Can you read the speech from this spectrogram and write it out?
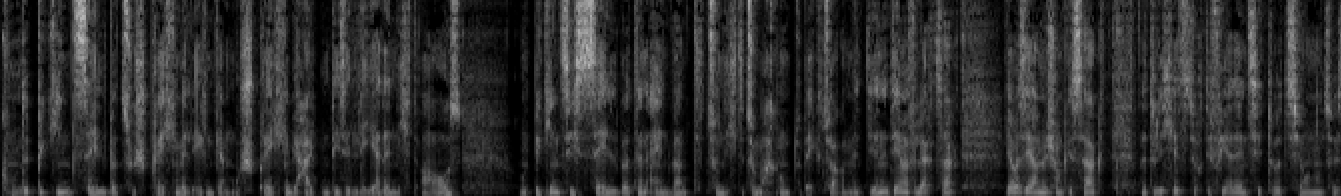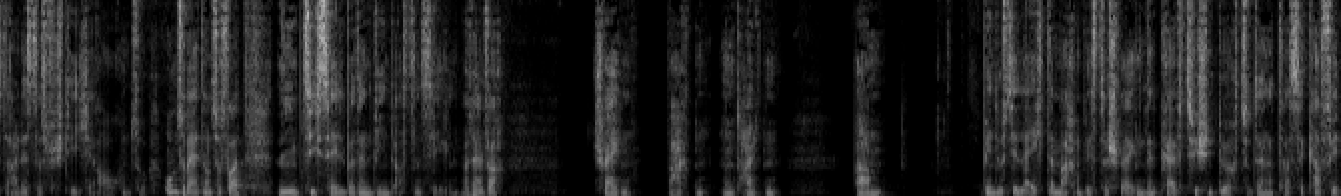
Kunde beginnt selber zu sprechen, weil irgendwer muss sprechen. Wir halten diese Lehre nicht aus und beginnt sich selber den Einwand zunichte zu machen und wegzuargumentieren, indem er vielleicht sagt, ja, aber Sie haben ja schon gesagt, natürlich jetzt durch die Feriensituation und so ist alles, das verstehe ich ja auch und so und so weiter und so fort, nimmt sich selber den Wind aus den Segeln. Also einfach schweigen, warten, Mund halten. Ähm, wenn du es dir leichter machen willst, das Schweigen, dann greif zwischendurch zu deiner Tasse Kaffee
